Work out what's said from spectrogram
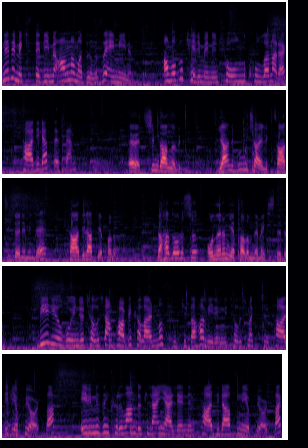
Ne demek istediğimi anlamadığınızı eminim. Ama bu kelimenin çoğulunu kullanarak tadilat desem Evet, şimdi anladık. Yani bu 3 aylık tatil döneminde tadilat yapalım. Daha doğrusu onarım yapalım demek istedim. Bir yıl boyunca çalışan fabrikalar nasıl ki daha verimli çalışmak için tadil yapıyorsa, evimizin kırılan dökülen yerlerinin tadilatını yapıyorsak,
